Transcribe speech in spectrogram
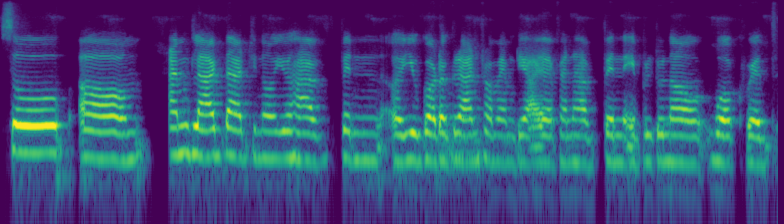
So um, I'm glad that, you know, you have been, uh, you got a grant from MDIF and have been able to now work with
